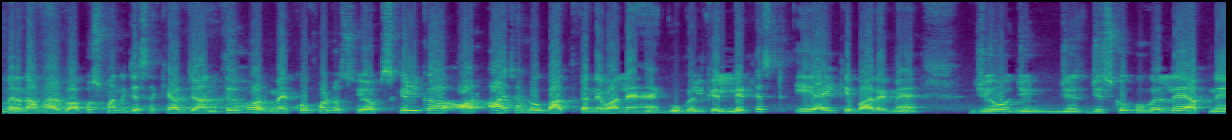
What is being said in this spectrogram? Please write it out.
दोस्तों मेरा नाम है अरबाब उस्मानी। जैसा कि आप जानते हो और मैं को फंड स्किल का और आज हम लोग बात करने वाले हैं गूगल के लेटेस्ट एआई के बारे में जो जिन जि, जिसको गूगल ने अपने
